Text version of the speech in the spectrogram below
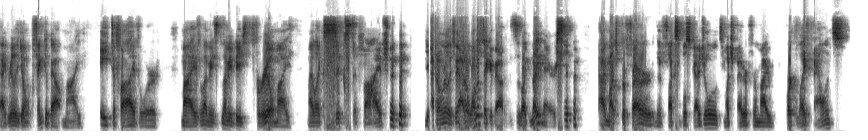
I really don't think about my eight to five or my let me let me be for real my my like six to five. yeah, I don't really think I don't want to think about it. This is like nightmares. I much prefer the flexible schedule. It's much better for my work life balance.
